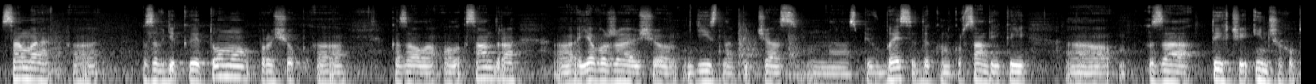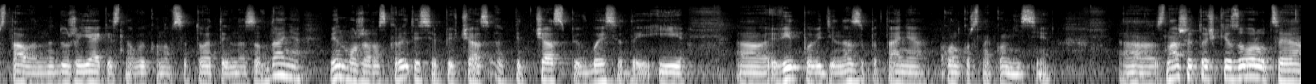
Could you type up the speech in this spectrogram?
Саме завдяки тому, про що казала Олександра, я вважаю, що дійсно під час співбесіди конкурсант, який е, за тих чи інших обставин не дуже якісно виконав ситуативне завдання, він може розкритися під час, під час співбесіди і е, відповіді на запитання конкурсної комісії. Е, З нашої точки зору, це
